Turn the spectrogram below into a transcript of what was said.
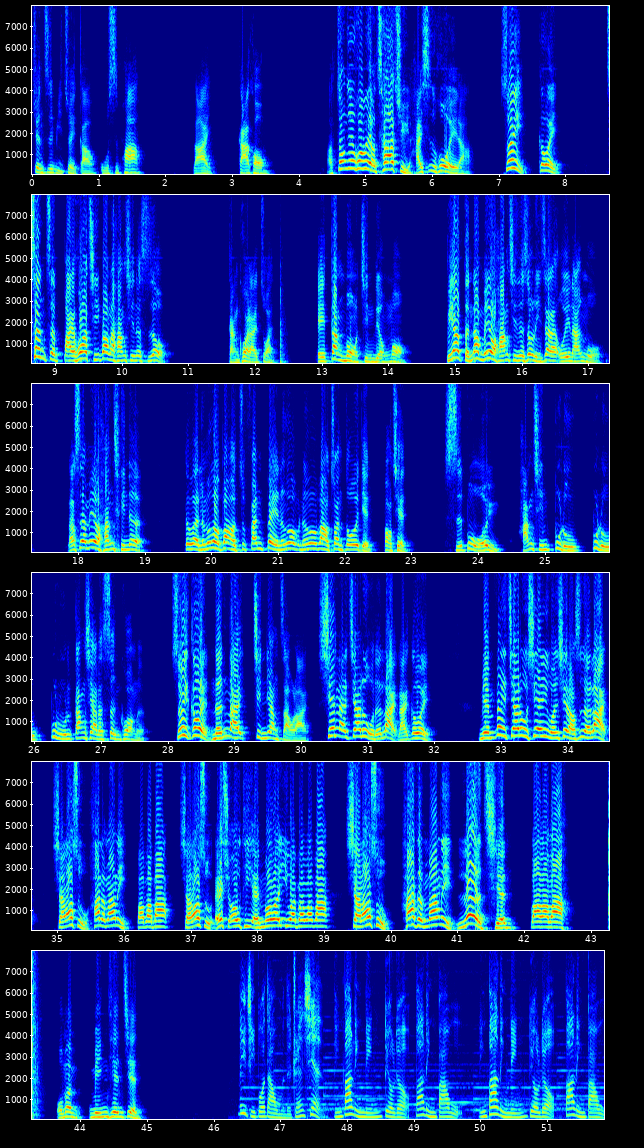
券资比最高五十趴，来嘎空啊！中间会不会有插曲？还是会啦。所以各位，趁着百花齐放的行情的时候，赶快来赚！哎，当莫金量莫，不要等到没有行情的时候，你再来为难我。老师，没有行情的。对不对？能不能够帮我翻倍？能够能够帮我赚多一点？抱歉，时不我与，行情不如不如不如当下的盛况了。所以各位能来尽量早来，先来加入我的 line，来各位免费加入谢一文谢老师的 line，小老鼠 hot money 八八八，小老鼠 h o t m o n e y 八八八，小老鼠 hot money 热钱八八八，我们明天见。立即拨打我们的专线零八零零六六八零八五零八零零六六八零八五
